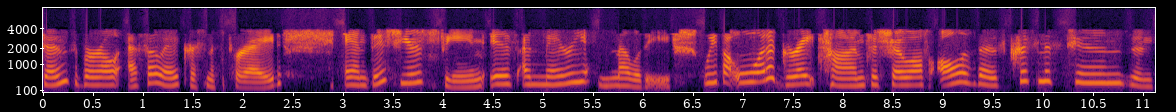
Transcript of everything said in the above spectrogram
Jonesboro FOA Christmas Parade. And this year's theme is a merry melody. We thought, what a great time to show off all of those Christmas tunes and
